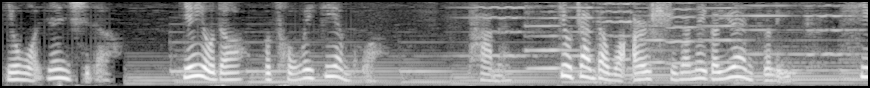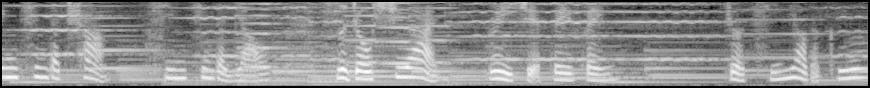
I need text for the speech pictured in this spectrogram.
有我认识的，也有的我从未见过。他们就站在我儿时的那个院子里，轻轻地唱，轻轻地摇，四周虚暗，瑞雪霏霏。这奇妙的歌，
